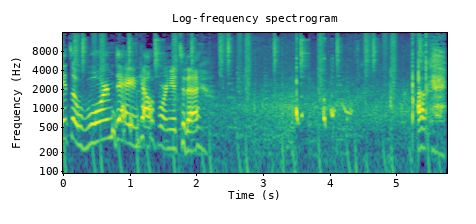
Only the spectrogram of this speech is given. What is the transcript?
It's a warm day in California today. Okay.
